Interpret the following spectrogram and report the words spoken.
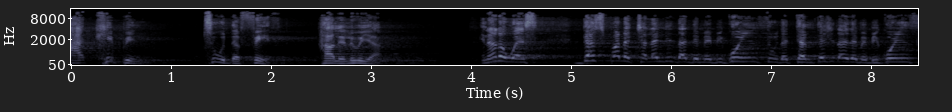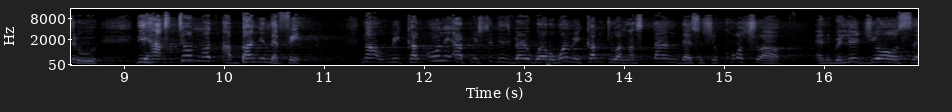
are keeping to the faith. Hallelujah. In other words, despite the challenges that they may be going through, the temptation that they may be going through, they have still not abandoned the faith. Now, we can only appreciate this very well when we come to understand the sociocultural and religious uh,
